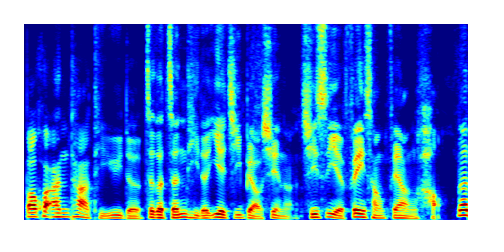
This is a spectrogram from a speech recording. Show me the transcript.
包括安踏体育的这个整体的业绩表现啊，其实也非常非常好。那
